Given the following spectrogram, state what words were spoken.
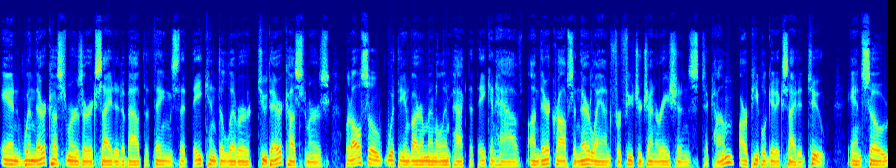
And when their customers are excited about the things that they can deliver to their customers, but also with the environmental impact that they can have on their crops and their land for future generations to come, our people get excited too. And so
